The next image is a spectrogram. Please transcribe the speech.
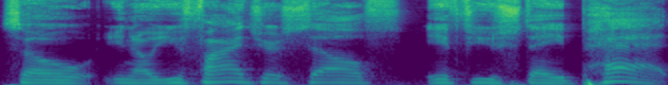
So you know, you find yourself if you stay pat,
